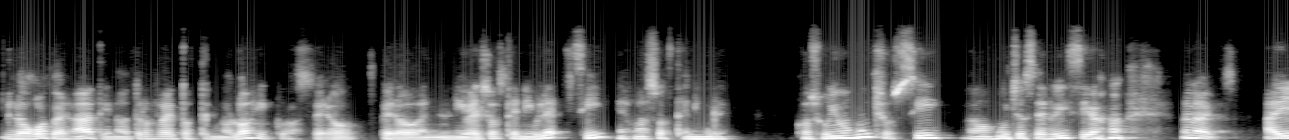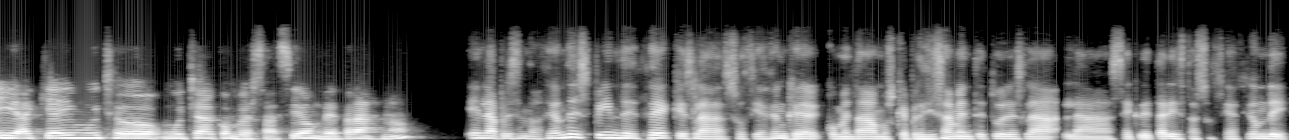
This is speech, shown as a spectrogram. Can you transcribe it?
Luego es verdad, tiene otros retos tecnológicos, pero, pero en nivel sostenible sí es más sostenible. ¿Consumimos mucho? Sí, damos muchos servicios. bueno, ahí, aquí hay mucho, mucha conversación detrás, ¿no? En la presentación de SpainDC, que es la asociación que comentábamos, que precisamente tú eres la, secretaria de esta asociación de,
